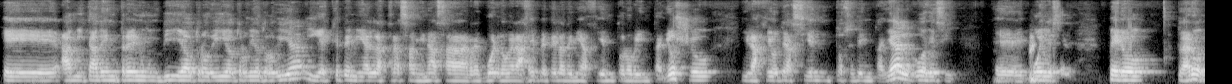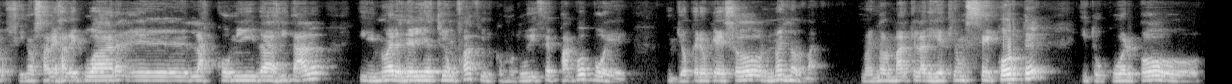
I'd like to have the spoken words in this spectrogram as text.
eh, a mitad de entreno un día, otro día, otro día, otro día, y es que tenían las trasaminasas, recuerdo que la GPT la tenía 198 y la GOT a 170 y algo, es decir, eh, puede ser. Pero, claro, si no sabes adecuar eh, las comidas y tal, y no eres de digestión fácil, como tú dices, Paco, pues yo creo que eso no es normal. No es normal que la digestión se corte y tu cuerpo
